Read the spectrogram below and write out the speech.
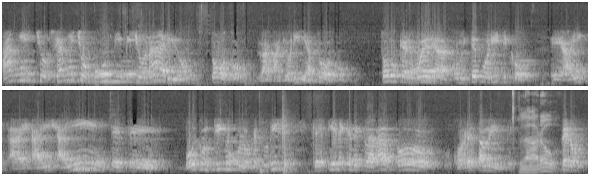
han hecho, se han hecho multimillonarios, todo, la mayoría, todo, todo que le huele al comité político, eh, ahí, ahí, ahí, ahí te, voy contigo con lo que tú dices, que él tiene que declarar todo correctamente. Claro. Pero,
